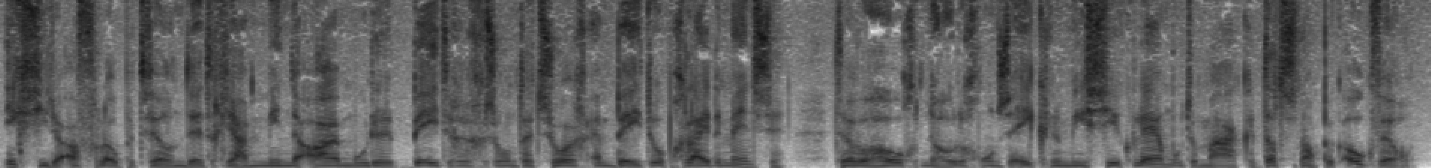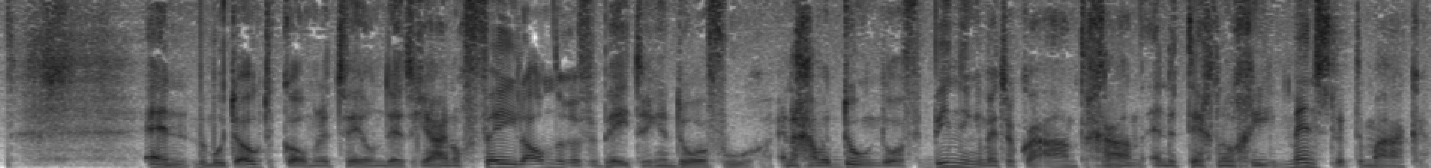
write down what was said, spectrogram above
Ik zie de afgelopen 230 jaar minder armoede, betere gezondheidszorg en beter opgeleide mensen. Terwijl we hoog nodig onze economie circulair moeten maken. Dat snap ik ook wel. En we moeten ook de komende 230 jaar nog vele andere verbeteringen doorvoeren. En dat gaan we doen door verbindingen met elkaar aan te gaan en de technologie menselijk te maken.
